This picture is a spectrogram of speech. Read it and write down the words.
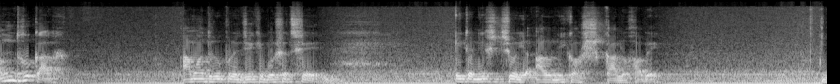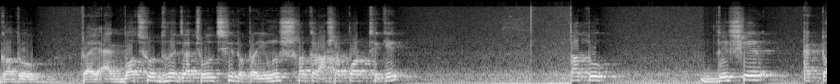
অন্ধকার আমাদের উপরে জেঁকে বসেছে, এটা নিশ্চয়ই আরও নিকষ কালো হবে। গত প্রায় এক বছর ধরে যা চলছে, ডক্টর ইউনুস সরকার আসার পর থেকে, তা তো দেশের একটা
